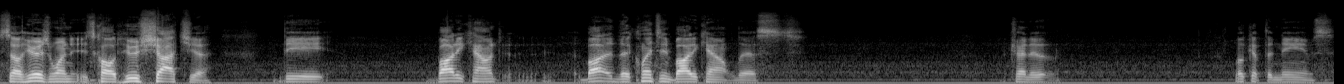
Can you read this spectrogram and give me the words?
So here's one. It's called "Who Shot Ya?" The body count, bo- the Clinton body count list. I'm trying to look up the names.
